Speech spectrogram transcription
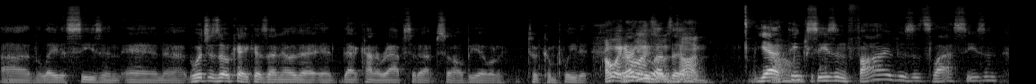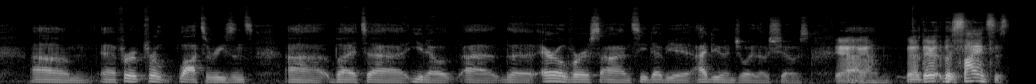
Uh, the latest season, and uh, which is okay because I know that it, that kind of wraps it up, so I'll be able to to complete it. Oh, I didn't realize it was the, done. Yeah, oh, I think season five is its last season. Um, uh, for for lots of reasons. Uh, but uh, you know, uh, the Arrowverse on CW, I do enjoy those shows. Yeah, um, yeah. They're, the science is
